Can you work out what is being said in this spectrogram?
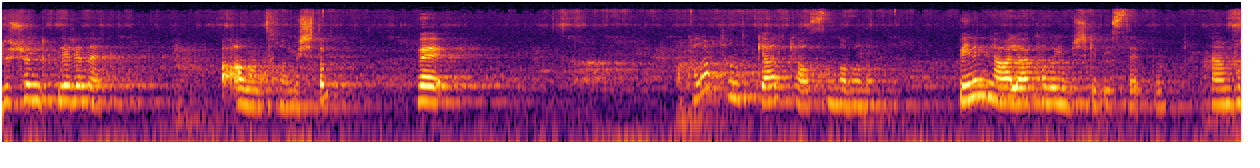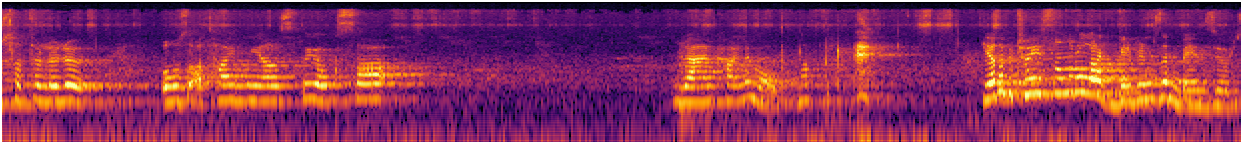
düşündüklerini alıntılamıştım. Ve o kadar tanıdık geldi ki aslında bana. Benimle alakalıymış gibi hissettim. Yani bu satırları Oğuz Atay mı yazdı yoksa reenkarne mi olduk? Ne yaptık? ya da bütün insanlar olarak birbirimize mi benziyoruz?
